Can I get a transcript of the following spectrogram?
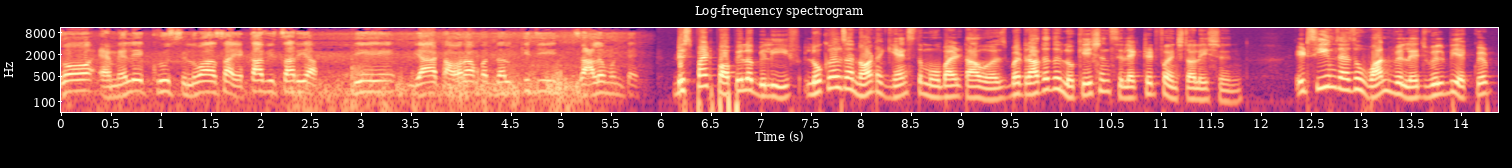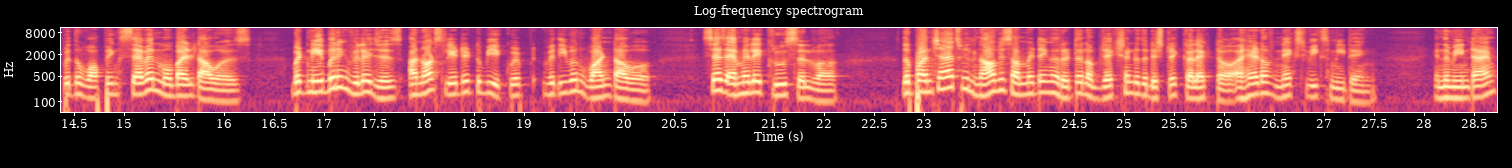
जो M L A Cruz Silva आसा हेका विचारया की ह्या टावरा बद्दल कितें जालें म्हूण तें Despite popular belief, locals are not against the mobile towers but rather the location selected for installation. It seems as though one village will be equipped with a whopping 7 mobile towers, but neighboring villages are not slated to be equipped with even one tower, says MLA Cruz Silva. The panchayats will now be submitting a written objection to the district collector ahead of next week's meeting. In the meantime,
